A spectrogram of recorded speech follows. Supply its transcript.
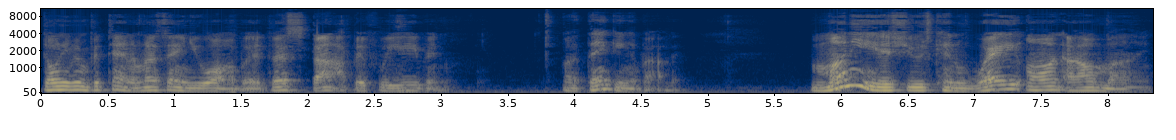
Don't even pretend. I'm not saying you are, but let's stop if we even are thinking about it. Money issues can weigh on our mind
